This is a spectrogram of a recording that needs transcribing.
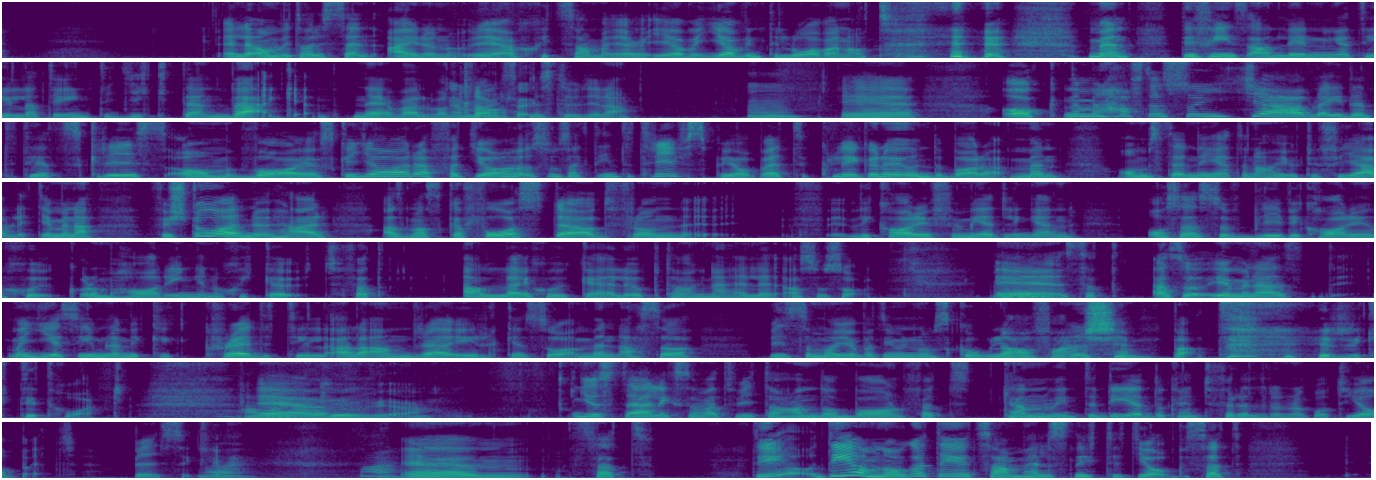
Eller om vi tar det sen, I don't know. Ja, skitsamma, jag, jag, jag vill inte lova något. men det finns anledningar till att jag inte gick den vägen när jag väl var klar med studierna. Mm. Eh, och nej, men haft en sån jävla identitetskris om vad jag ska göra. För att jag har som sagt inte trivs på jobbet. Kollegorna är underbara men omständigheterna har gjort det för jävligt. Jag menar, förstå nu här att man ska få stöd från vikarieförmedlingen och sen så blir vikarien sjuk och de har ingen att skicka ut. För att alla är sjuka eller upptagna eller alltså så. Eh, så att, alltså jag menar, man ger så himla mycket cred till alla andra yrken så men alltså vi som har jobbat inom skola har fan kämpat riktigt hårt. Ja men Ehm, gud ja. Just det här liksom att vi tar hand om barn för att kan vi inte det då kan inte föräldrarna gå till jobbet. Basically. Nej. Nej. Ehm, så att det, det om något är ju ett samhällsnyttigt jobb. Så att,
